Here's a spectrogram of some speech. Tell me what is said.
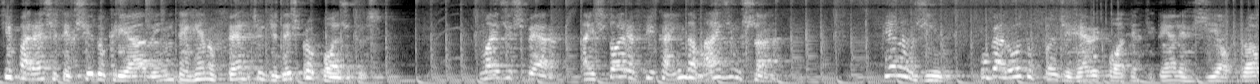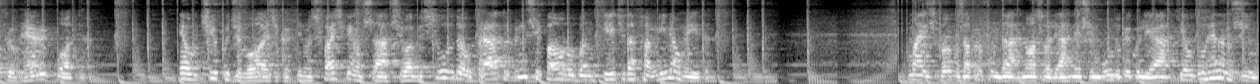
que parece ter sido criado em um terreno fértil de despropósitos. Mas espera, a história fica ainda mais insana. Renanzinho, o garoto fã de Harry Potter que tem alergia ao próprio Harry Potter. É o tipo de lógica que nos faz pensar se o absurdo é o prato principal no banquete da família Almeida. Mas vamos aprofundar nosso olhar nesse mundo peculiar que é o do Renanzinho,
